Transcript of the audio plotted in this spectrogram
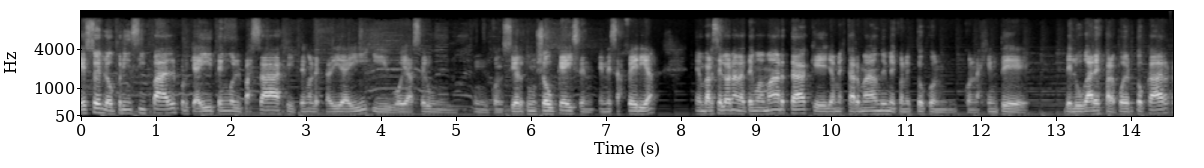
Eso es lo principal porque ahí tengo el pasaje y tengo la estadía ahí y voy a hacer un, concierto, un showcase en, en, esa feria. En Barcelona la tengo a Marta, que ella me está armando y me conectó con, con la gente de lugares para poder tocar.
